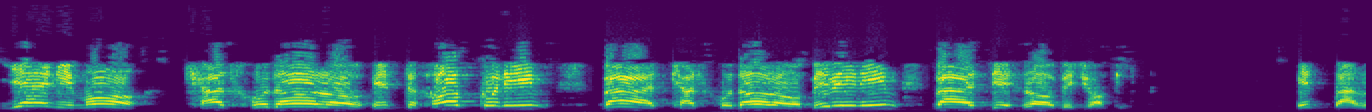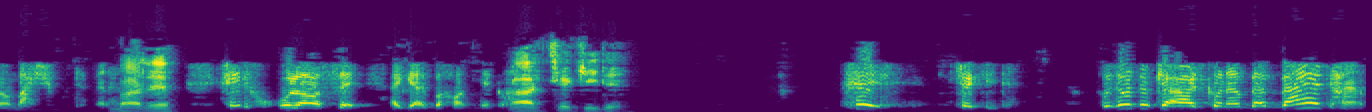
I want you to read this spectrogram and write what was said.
یعنی ما کت خدا را انتخاب کنیم بعد کت خدا را ببینیم بعد ده را بچاپیم. این برنامهش بوده. بله. خیلی خلاصه اگر بخوام نگاه هر چکیده. خیلی چکیده. حضورتون که عرض کنم و بعد هم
